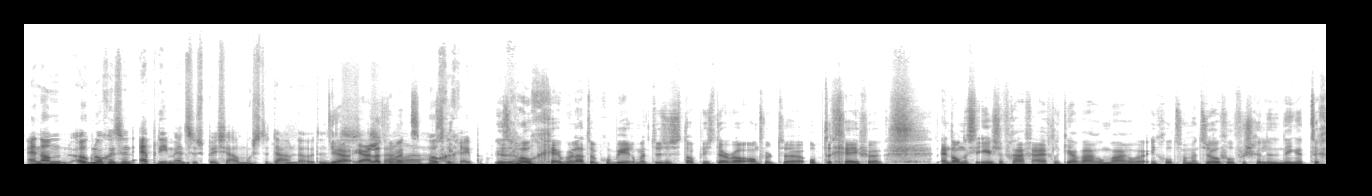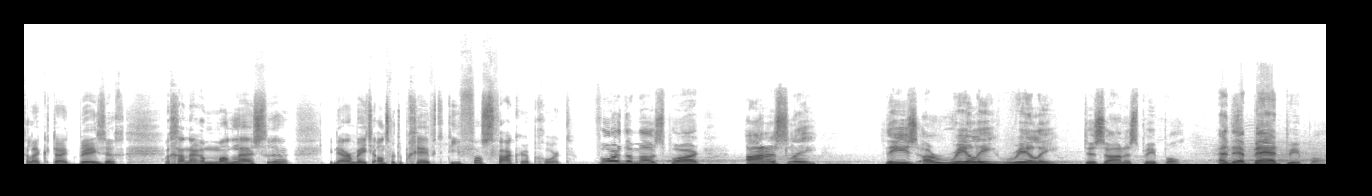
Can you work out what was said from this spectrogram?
En dan ook nog eens een app die mensen speciaal moesten downloaden. Ja, Dus ja, is laten we met- eh, hoog gegrepen. Het is hoog gegeven, maar laten we proberen met tussenstapjes daar wel antwoord eh, op te geven. En dan is de eerste vraag eigenlijk, ja, waarom waren we in godsnaam met zoveel verschillende dingen tegelijkertijd bezig? We gaan naar een man luisteren die daar een beetje antwoord op geeft, die je vast vaker hebt gehoord. For the most part, honestly, these are really, really dishonest people. And they're bad people.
